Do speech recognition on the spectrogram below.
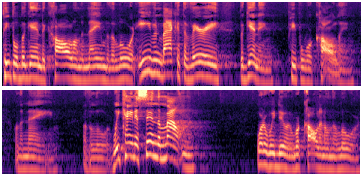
People began to call on the name of the Lord. Even back at the very beginning, people were calling on the name of the Lord. We can't ascend the mountain. What are we doing? We're calling on the Lord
